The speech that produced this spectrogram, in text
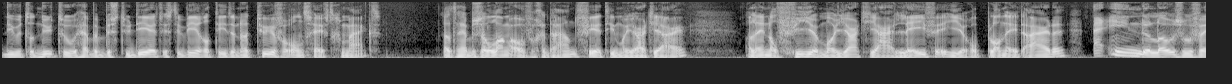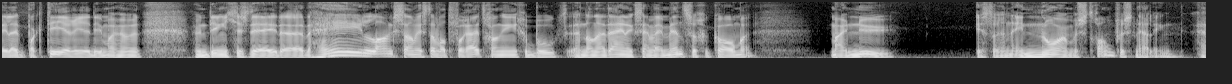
die we tot nu toe hebben bestudeerd... is de wereld die de natuur voor ons heeft gemaakt. Dat hebben ze lang over gedaan, 14 miljard jaar. Alleen al 4 miljard jaar leven hier op planeet Aarde. Eindeloze hoeveelheid bacteriën die maar hun, hun dingetjes deden. En heel langzaam is er wat vooruitgang in geboekt. En dan uiteindelijk zijn wij mensen gekomen. Maar nu is er een enorme stroomversnelling. Uh,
